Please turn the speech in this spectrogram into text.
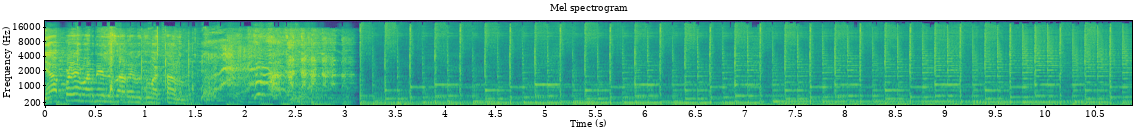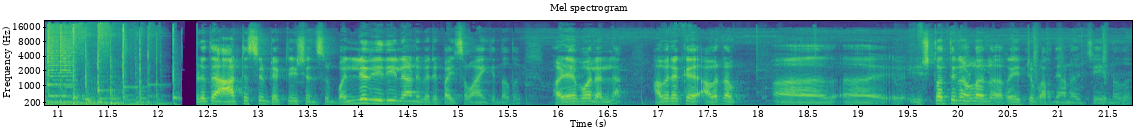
ഞാൻ അപ്പോഴേ പറഞ്ഞല്ലോ സാറേ ഇവക്ക് വട്ടാണെന്ന്. ഇവിടുത്തെ ആർട്ടിസ്റ്റും ടെക്നീഷ്യൻസും വലിയ രീതിയിലാണ് ഇവർ പൈസ വാങ്ങിക്കുന്നത്. പഴയ പോലല്ല. അവരൊക്കെ അവരുടെ ഇഷ്ടത്തിനുള്ള റേറ്റ് പറഞ്ഞാണ് ചെയ്യുന്നത്.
